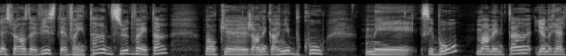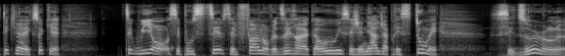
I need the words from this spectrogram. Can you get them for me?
l'espérance de vie, c'était 20 ans, 18, 20 ans. Donc, euh, j'en ai gagné beaucoup. Mais c'est beau, mais en même temps, il y a une réalité qui vient avec ça que, sais, oui, c'est positif, c'est le fun, on veut dire euh, que oui, oui, c'est génial, j'apprécie tout, mais c'est dur.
